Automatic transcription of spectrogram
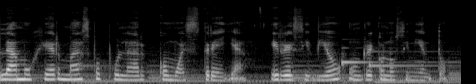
la mujer más popular como estrella y recibió un reconocimiento.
